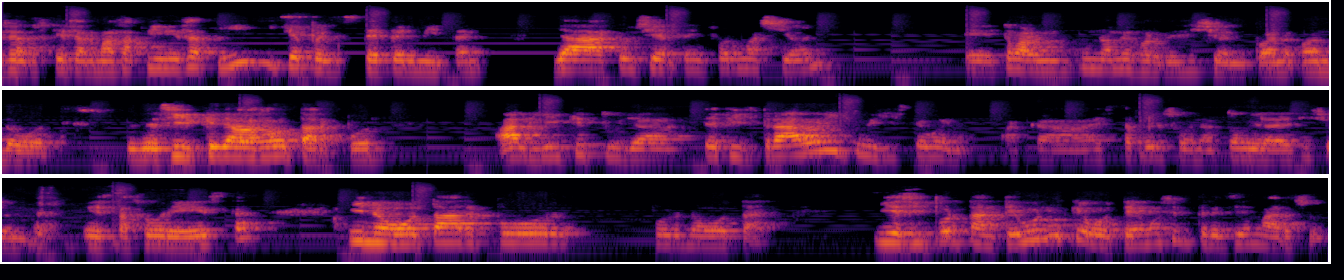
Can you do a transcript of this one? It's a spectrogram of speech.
sean, que sean más afines a ti y que pues, te permitan ya con cierta información eh, tomar una mejor decisión cuando, cuando votes. Es decir, que ya vas a votar por alguien que tú ya te filtraron y tú dijiste, bueno, acá esta persona tomé la decisión esta sobre esta y no votar por, por no votar. Y es importante, uno, que votemos el 13 de marzo,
